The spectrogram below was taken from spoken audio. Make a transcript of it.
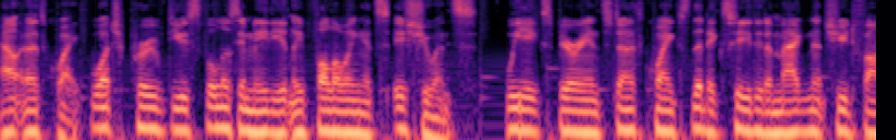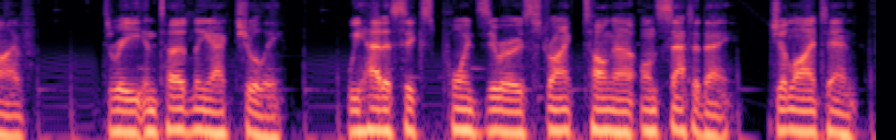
our earthquake watch proved useful as immediately following its issuance, we experienced earthquakes that exceeded a magnitude 5. 3 in totally actually. We had a 6.0 strike Tonga on Saturday, July 10th,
